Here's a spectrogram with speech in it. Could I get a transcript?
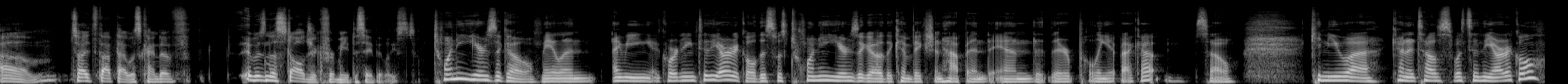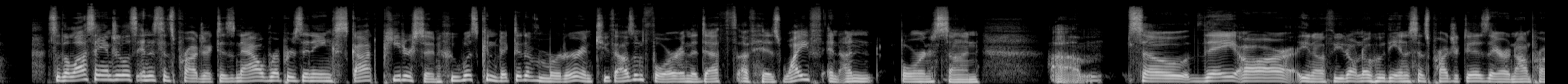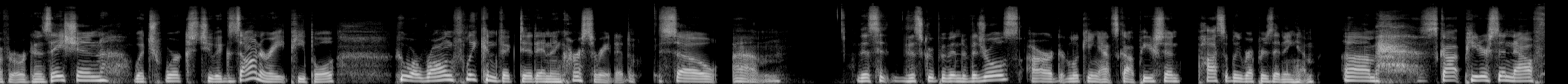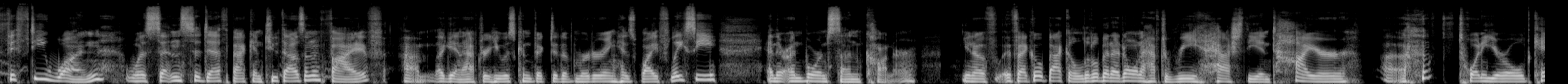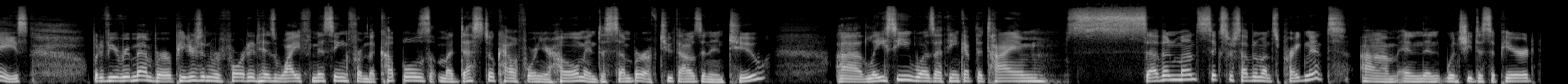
Um, so I thought that was kind of it was nostalgic for me to say the least. 20 years ago, Malin. I mean, according to the article, this was 20 years ago the conviction happened and they're pulling it back up. So, can you uh, kind of tell us what's in the article? So, the Los Angeles Innocence Project is now representing Scott Peterson, who was convicted of murder in 2004 in the deaths of his wife and unborn son. Um, so they are, you know, if you don't know who the Innocence Project is, they are a nonprofit organization which works to exonerate people who are wrongfully convicted and incarcerated. So, um, this this group of individuals are looking at Scott Peterson, possibly representing him. Um, Scott Peterson, now 51, was sentenced to death back in 2005. Um, again, after he was convicted of murdering his wife Laci and their unborn son Connor you know, if, if I go back a little bit, I don't want to have to rehash the entire 20 uh, year old case. But if you remember, Peterson reported his wife missing from the couple's Modesto, California home in December of 2002. Uh, Laci was, I think, at the time seven months, six or seven months pregnant. Um, and then when she disappeared,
